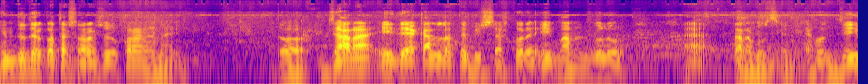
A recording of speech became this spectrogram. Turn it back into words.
হিন্দুদের কথা সরাসরি কোরআনে নাই। তো যারা এই যে এক আল্লাহতে বিশ্বাস করে এই মানুষগুলো হ্যাঁ তারা মুসলিম। এখন যেই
